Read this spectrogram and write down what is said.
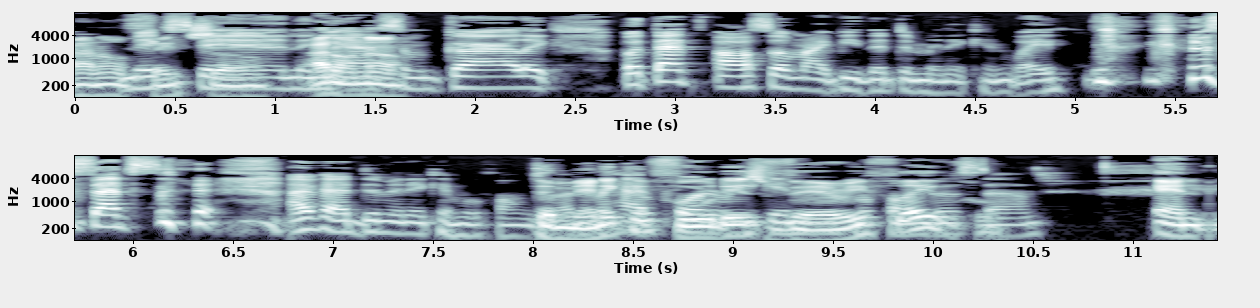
I don't mixed think so. in, and I you don't add know. some garlic. But that also might be the Dominican way because that's I've had Dominican mofongo. Dominican food is very mofongo flavorful. style. And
